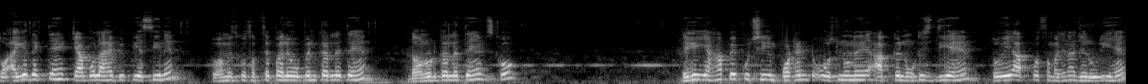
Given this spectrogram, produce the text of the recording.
तो आइए देखते हैं क्या बोला है बीपीएससी ने। तो हम इसको सबसे पहले ओपन कर लेते हैं डाउनलोड कर लेते हैं इसको। देखिए, यहाँ पे कुछ इंपॉर्टेंट उन्होंने आपके नोटिस दिए हैं तो ये आपको समझना ज़रूरी है।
